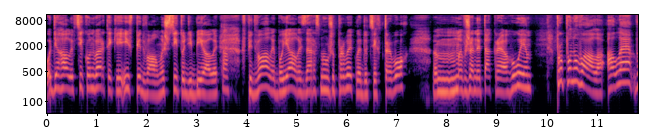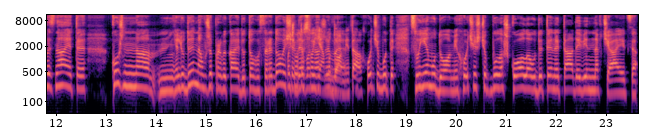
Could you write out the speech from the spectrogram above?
одягали в ці конвертики і в підвал. Ми ж всі тоді бігали Так. в підвали, боялись. Зараз ми вже привикли до цих тривог. Ми вже не так реагуємо. Пропонувала, але ви знаєте. Кожна людина вже привикає до того середовища, Хоче де бути вона своєму живе. домі, так? Так, хоче бути в своєму домі, хоче, щоб була школа у дитини, та де він навчається.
